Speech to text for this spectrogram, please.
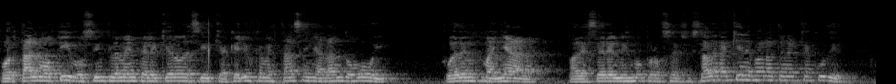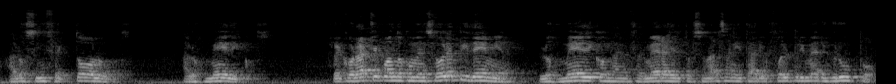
Por tal motivo, simplemente le quiero decir que aquellos que me están señalando hoy pueden mañana padecer el mismo proceso. ¿Y saben a quiénes van a tener que acudir? A los infectólogos, a los médicos. Recordar que cuando comenzó la epidemia, los médicos, las enfermeras y el personal sanitario fue el primer grupo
